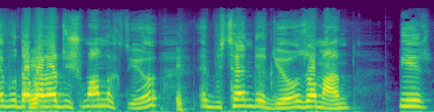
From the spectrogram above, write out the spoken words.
E, bu da E, bana düşmanlık diyor. E- E, sen de diyor o zaman bir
